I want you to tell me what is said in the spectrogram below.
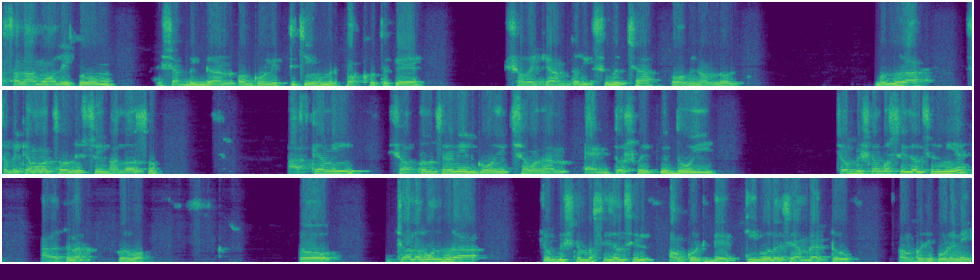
আসসালামু আলাইকুম, হিসাব বিজ্ঞান ও গণিত টিচিং হোমের পক্ষ থেকে সবাইকে আন্তরিক শুভেচ্ছা ও অভিনন্দন। বন্ধুরা, সবাই কেমন আছো? নিশ্চয়ই ভালো আছো। আজকে আমি সপ্তম শ্রেণির গণিত সমাধান এক দশমিক দুই চব্বিশ নম্বর সৃজনশীল নিয়ে আলোচনা করব। তো চলো বন্ধুরা, চব্বিশ নম্বর সৃজনশীল অঙ্কটিতে কি বলেছে আমরা একটু অঙ্কটি পড়ে নিই।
